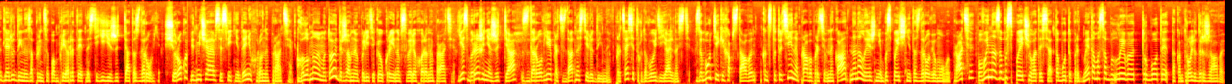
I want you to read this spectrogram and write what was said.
для людини за принципом пріоритетності її життя та здоров'я, щороку відмічає Всесвітній день охорони праці. Головною метою державної політики України в сфері охорони праці є збереження життя, здоров'я і працездатності людини в процесі трудової діяльності. За будь-яких обставин конституційне право працівника на належні, безпечні та здорові умови праці повинна забезпечуватися та бути предметом особливої турботи та контролю держави.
